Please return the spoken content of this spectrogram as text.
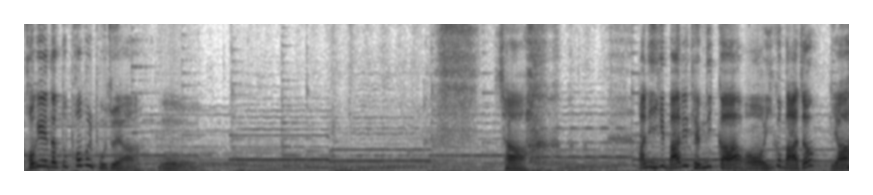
거기에다 또 펍을 보조야 어. 자 아니 이게 말이 됩니까 어 이거 맞아? 야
